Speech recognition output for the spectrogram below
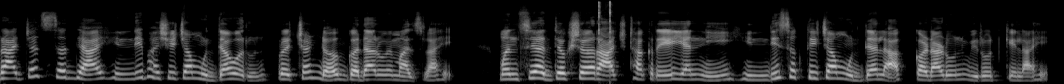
राज्यात सध्या हिंदी भाषेच्या मुद्द्यावरून प्रचंड गदारोळ माजला आहे. मनसे अध्यक्ष राज ठाकरे यांनी हिंदी सक्तीच्या मुद्द्याला कडाडून विरोध केला आहे.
